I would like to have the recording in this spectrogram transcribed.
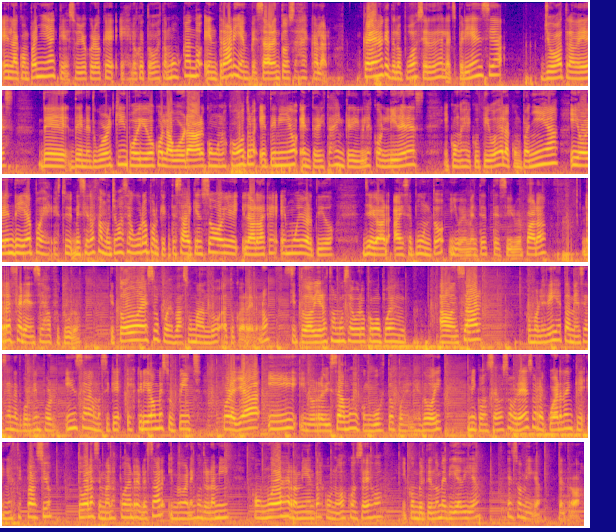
en la compañía, que eso yo creo que es lo que todos estamos buscando, entrar y empezar entonces a escalar. Créeme que te lo puedo hacer desde la experiencia, yo a través de, de, networking he podido colaborar con unos con otros, he tenido entrevistas increíbles con líderes y con ejecutivos de la compañía. Y hoy en día pues estoy, me siento hasta mucho más seguro porque te sabe quién soy y la verdad que es muy divertido llegar a ese punto y obviamente te sirve para referencias a futuro que todo eso pues va sumando a tu carrera, ¿no? Si todavía no están muy seguros cómo pueden avanzar, como les dije, también se hace networking por Instagram, así que escríbanme su pitch por allá y, y, lo revisamos y con gusto pues les doy mi consejo sobre eso. Recuerden que en este espacio todas las semanas pueden regresar y me van a encontrar a mí con nuevas herramientas, con nuevos consejos y convirtiéndome día a día en su amiga del trabajo.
